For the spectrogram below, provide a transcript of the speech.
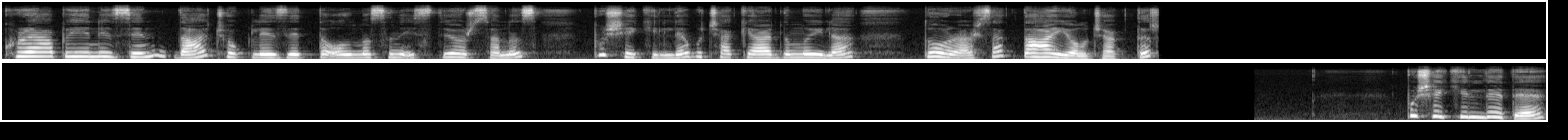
Kurabiyenizin daha çok lezzetli olmasını istiyorsanız bu şekilde bıçak yardımıyla doğrarsak daha iyi olacaktır. Bu şekilde de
